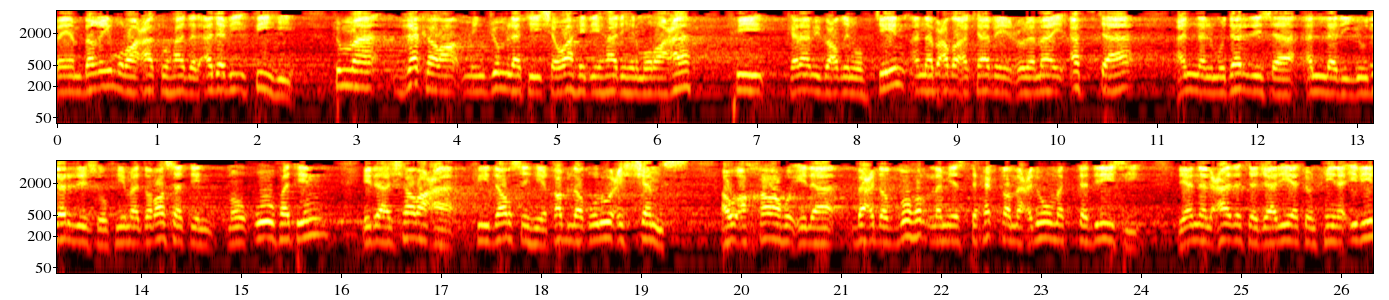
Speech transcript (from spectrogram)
فينبغي مراعاة هذا الأدب فيه. ثم ذكر من جملة شواهد هذه المراعاة في كلام بعض المفتين أن بعض أكابر العلماء أفتى أن المدرس الذي يدرس في مدرسة موقوفة إذا شرع في درسه قبل طلوع الشمس أو أخره إلى بعد الظهر لم يستحق معلوم التدريس لأن العادة جارية حينئذ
